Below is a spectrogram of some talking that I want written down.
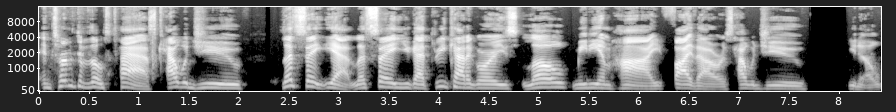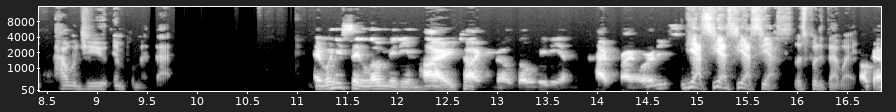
in terms of those tasks, how would you? Let's say, yeah, let's say you got three categories: low, medium, high, five hours. How would you you know, how would you implement that? And when you say low, medium, high, are you talking about low, medium, high priorities? Yes, yes, yes, yes. Let's put it that way. Okay.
